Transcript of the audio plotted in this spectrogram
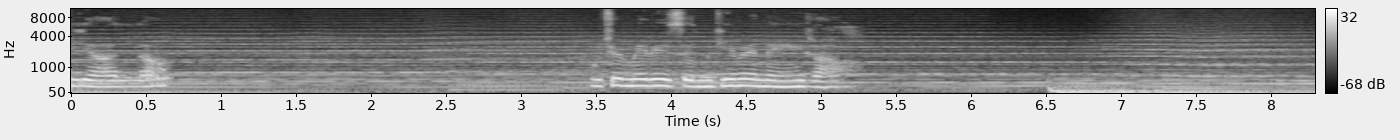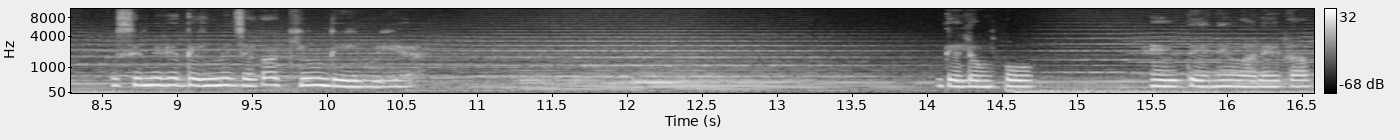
या अल्लाह, मुझे मेरी ज़िंदगी में नहीं रहा। उसे मेरे दिल में जगह क्यों दी हुई है? दिलों को फेर देने वाले रब,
